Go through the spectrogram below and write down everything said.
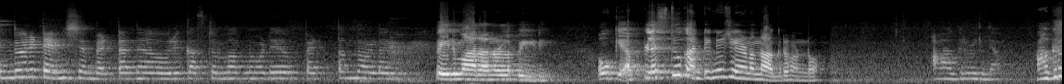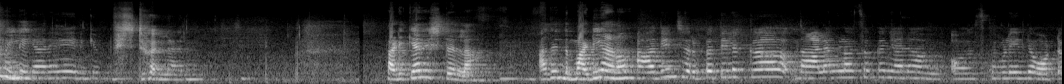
എന്തോ ഒരു ടെൻഷൻ പെട്ടെന്ന് ഒരു കസ്റ്റമറിനോട് പെട്ടെന്നുള്ള ഒരു പെരുമാറാനുള്ള പേടി. ഓക്കെ പ്ലസ് ടു കണ്ടിന്യൂ ചെയ്യണമെന്ന് ആഗ്രഹമുണ്ടോ? ആഗ്രഹമില്ല. ആഗ്രഹമില്ലേ? എനിക്ക് ഇഷ്ടമല്ലായിരുന്നു. പഠിക്കാൻ ഇഷ്ടല്ല. അതെന്ത് മടിയാണോ? ആദ്യം ചെറുപ്പത്തിലൊക്കെ നാലാം ക്ലാസ് ഒക്കെ ഞാൻ സ്കൂളിന്റെ ഓട്ടോ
